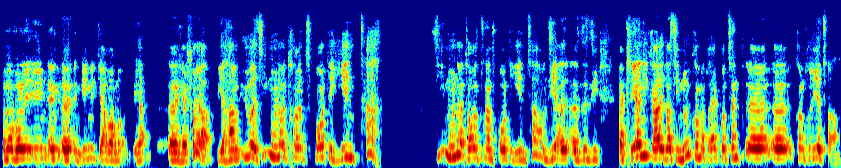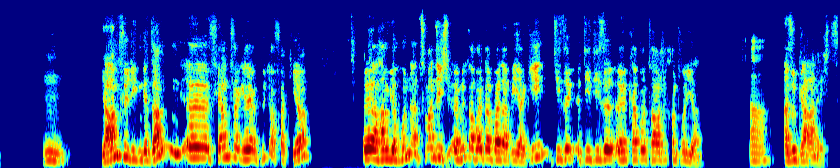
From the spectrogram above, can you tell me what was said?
Und da wurde ihm äh, entgegnet, ja, aber Herr, äh, Herr Scheuer, wir haben über 700 Transporte jeden Tag. 700.000 Transporte jeden Tag. Und Sie, also Sie erklären nicht gerade, dass Sie 0,3 Prozent äh, äh, kontrolliert haben. Mhm. Wir haben für den gesamten äh, Fernverkehr, Güterverkehr haben wir 120 äh, Mitarbeiter bei der BAG, diese, die diese äh, Kapotage kontrollieren. Ah. Also gar nichts.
